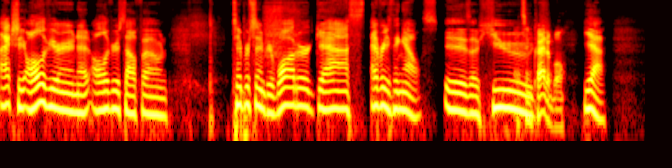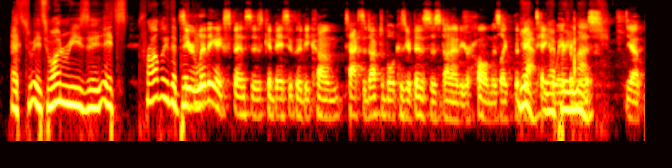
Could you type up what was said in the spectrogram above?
actually all of your internet all of your cell phone 10% of your water, gas, everything else is a huge That's incredible. Yeah. It's it's one reason it's probably the So your living expenses can basically become tax deductible because your business is done out of your home. Is like the yeah, big takeaway pretty from much. this. Yep.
